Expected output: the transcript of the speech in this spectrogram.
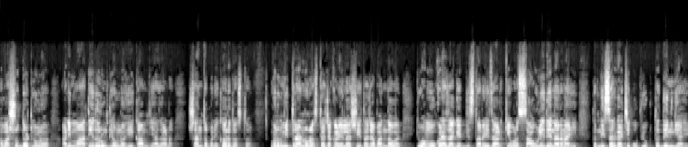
हवा शुद्ध ठेवणं आणि माती धरून ठेवणं हे काम ह्या झाड शांतपणे करत असतं. म्हणून मित्रांनो रस्त्याच्या कडेला शेताच्या बांधावर किंवा मोकळ्या जागेत दिसणारं हे झाड केवळ सावली देणारं नाही तर निसर्गाची एक उपयुक्त देणगी आहे.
